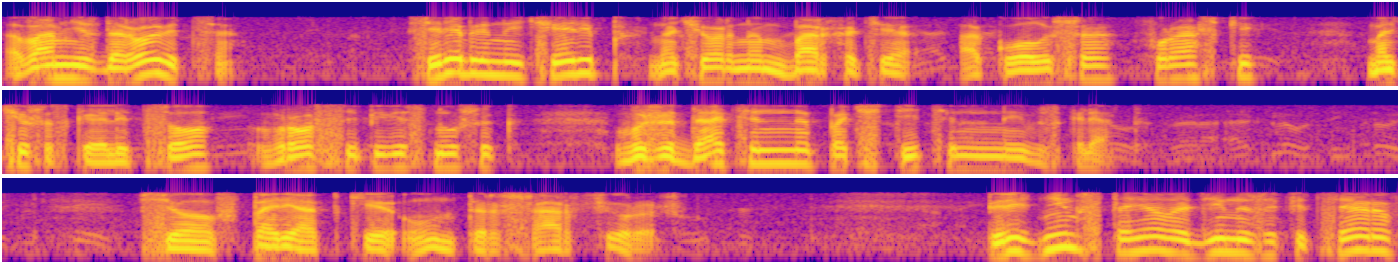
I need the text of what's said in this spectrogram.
вам не здоровится? Серебряный череп на черном бархате околыша фуражки, мальчишеское лицо в россыпи веснушек, выжидательно-почтительный взгляд. «Все в порядке, унтершарфюрер». Перед ним стоял один из офицеров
